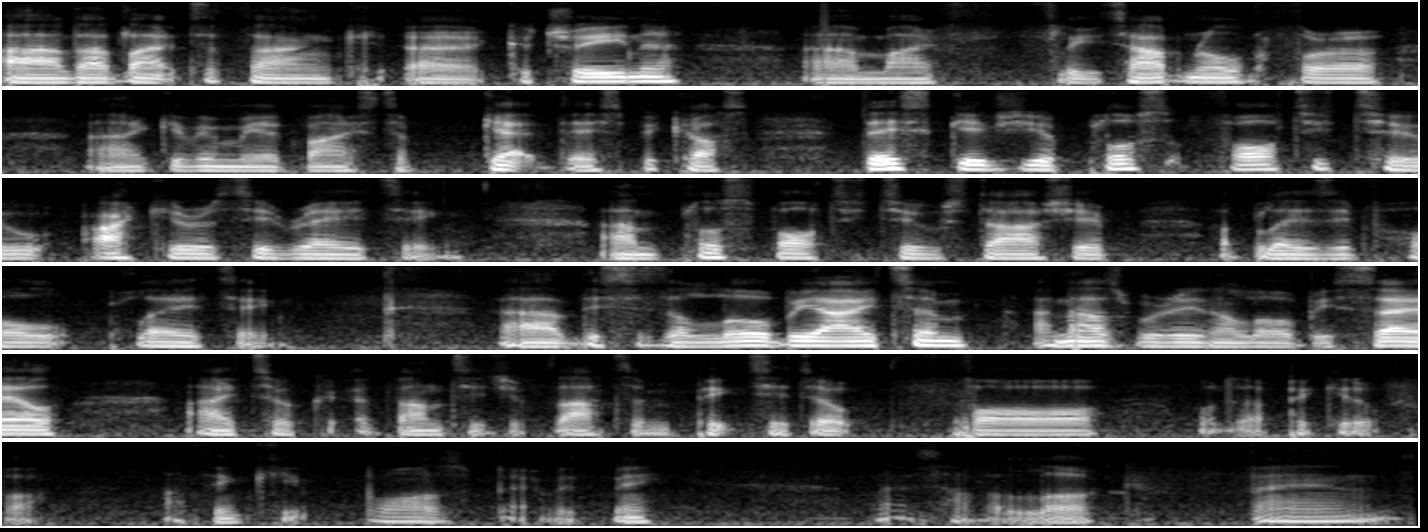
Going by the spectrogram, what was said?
And I'd like to thank uh, Katrina, uh, my Fleet Admiral, for uh, giving me advice to get this because this gives you plus 42 accuracy rating and plus 42 Starship abrasive hull plating. Uh, this is a lobby item and as we're in a lobby sale I took advantage of that and picked it up for what did I pick it up for? I think it was bear with me. Let's have a look. Fence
